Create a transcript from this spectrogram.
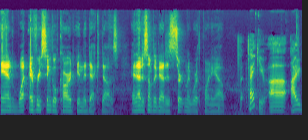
and what every single card in the deck does. And that is something that is certainly worth pointing out. Th- thank you. Uh, I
